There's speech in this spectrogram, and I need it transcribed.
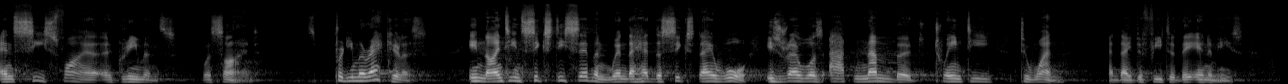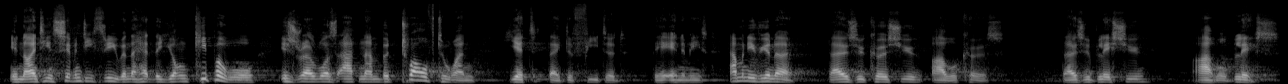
and ceasefire agreements were signed. It's pretty miraculous. In 1967, when they had the Six Day War, Israel was outnumbered 20 to 1 and they defeated their enemies. In 1973, when they had the Yom Kippur War, Israel was outnumbered 12 to 1, yet they defeated their enemies. How many of you know? Those who curse you, I will curse. Those who bless you, I will bless.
